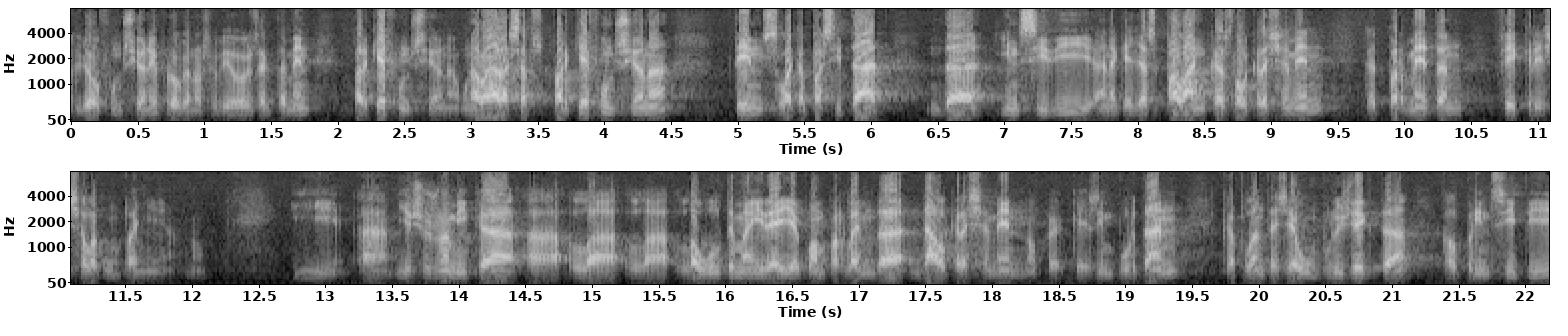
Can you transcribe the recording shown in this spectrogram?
allò funcioni, però que no sabeu exactament per què funciona. Una vegada saps per què funciona, tens la capacitat d'incidir en aquelles palanques del creixement que et permeten fer créixer la companyia. No? I, eh, I això és una mica eh, l'última idea quan parlem d'alt creixement, no? que, que és important que plantegeu un projecte que al principi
